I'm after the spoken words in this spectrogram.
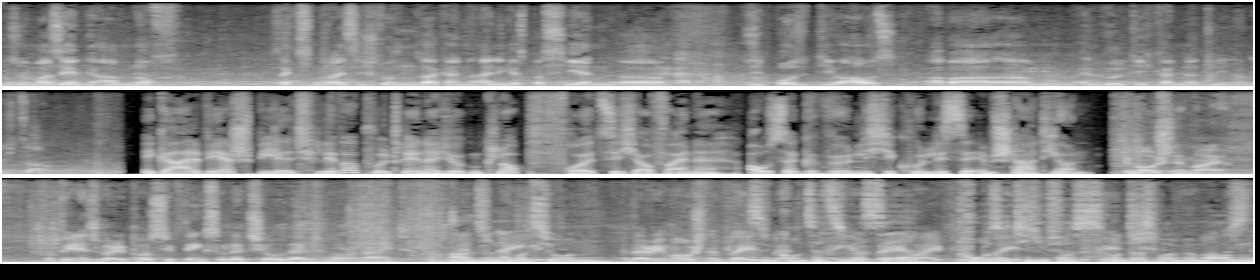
muss man mal sehen. Wir haben noch 36 Stunden, da kann einiges passieren. Äh, sieht positiv aus, aber ähm, endgültig kann ich natürlich noch nicht sagen. Egal wer spielt, Liverpool-Trainer Jürgen Klopp freut sich auf eine außergewöhnliche Kulisse im Stadion. Also Emotionen sind grundsätzlich was sehr Positives und das wollen wir morgen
